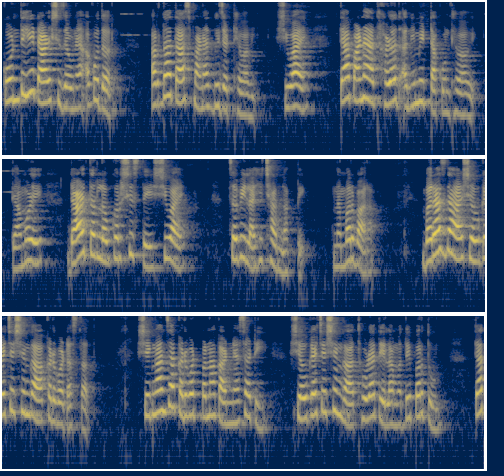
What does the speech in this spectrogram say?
कोणतीही डाळ शिजवण्या अगोदर अर्धा तास पाण्यात भिजत ठेवावी. शिवाय त्या पाण्यात हळद आणि मीठ टाकून ठेवावे. त्यामुळे डाळ तर लवकर शिजते शिवाय चवीलाही छान लागते. नंबर बारा. बऱ्याचदा शेवग्याच्या शेंगा कडवट असतात. शेंगांचा कडवटपणा काढण्यासाठी शेवग्याच्या शेंगा थोड्या तेलामध्ये परतून त्यात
